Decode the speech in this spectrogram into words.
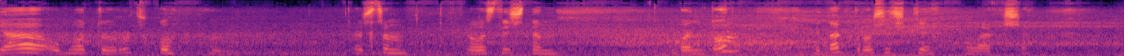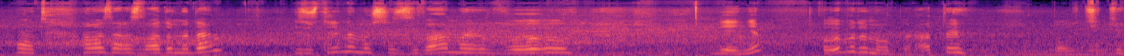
я обмотую ручку ось цим еластичним бантом, і так трошечки легше. От, а ми зараз з ладом ідемо і зустрінемося з вами в Вені, коли будемо обирати болтики.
